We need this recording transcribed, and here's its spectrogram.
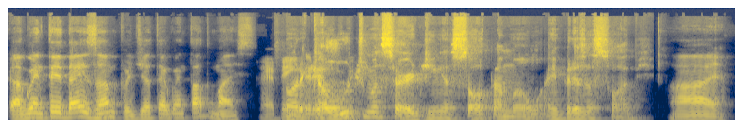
eu aguentei 10 anos, podia ter aguentado mais. É bem Na hora que a última sardinha solta a mão, a empresa sobe. Ah, é.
